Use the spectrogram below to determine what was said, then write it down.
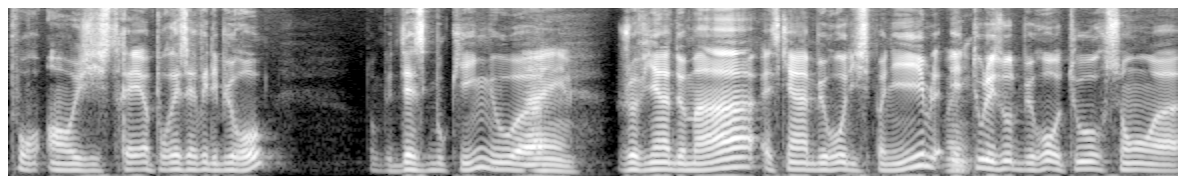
pour enregistrer, pour réserver des bureaux, donc le desk booking, où euh, je viens demain, est-ce qu'il y a un bureau disponible? Oui. Et tous les autres bureaux autour sont euh,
